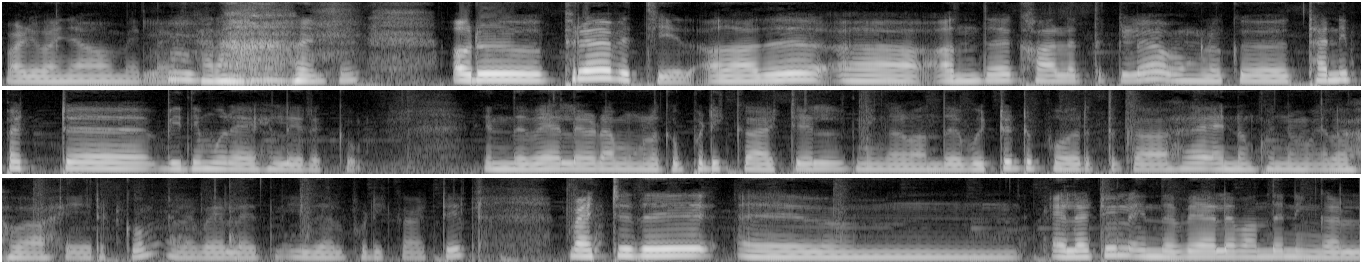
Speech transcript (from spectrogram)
வடிவ ஞாபகம் இல்லை வந்து ஒரு பிரவத்தி இது அதாவது அந்த காலத்துக்குள்ள உங்களுக்கு தனிப்பட்ட விதிமுறைகள் இருக்கும் இந்த வேலையிடம் உங்களுக்கு பிடிக்காட்டில் நீங்கள் வந்து விட்டுட்டு போகிறதுக்காக இன்னும் கொஞ்சம் இலகுவாக இருக்கும். அந்த வேலை இதில் பிடிக்காட்டில். மற்றது இல்லாட்டில் இந்த வேலை வந்து நீங்கள்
